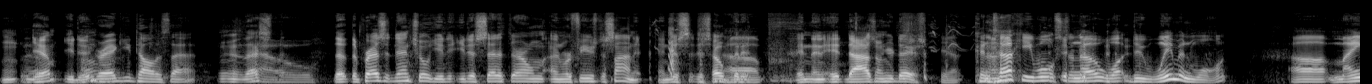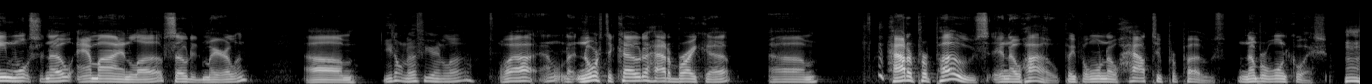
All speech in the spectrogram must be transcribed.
yep, you do. Greg, you told us that. Yeah, that's the the presidential. You you just set it there on and refuse to sign it, and just just hope that Uh, it and then it dies on your desk. Yeah. Kentucky wants to know what do women want. Uh, Maine wants to know, am I in love? So did Maryland. Um, you don't know if you're in love. Well, I don't know. North Dakota, how to break up. Um, how to propose in Ohio. People want to know how to propose. Number one question. Hmm.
